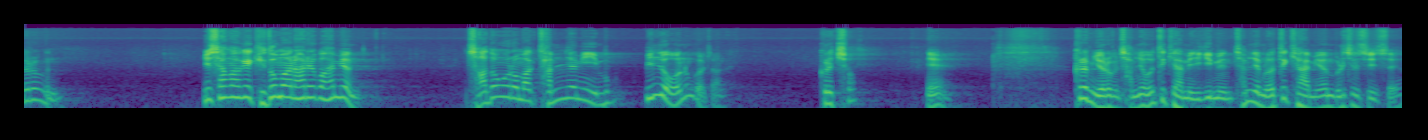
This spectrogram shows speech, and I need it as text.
여러분 이상하게 기도만 하려고 하면 자동으로 막 잡념이 밀려오는 거잖아요. 그렇죠? 예. 그럼 여러분 잡념 어떻게 하면 이기면 잡념을 어떻게 하면 물리칠 수 있어요?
